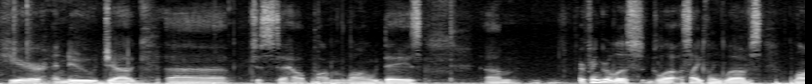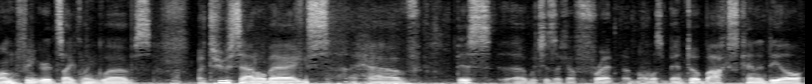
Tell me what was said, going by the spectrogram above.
here, a new jug uh, just to help on long days um, fingerless glo- cycling gloves, long fingered cycling gloves, uh, two saddlebags. I have this, uh, which is like a front, um, almost bento box kind of deal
